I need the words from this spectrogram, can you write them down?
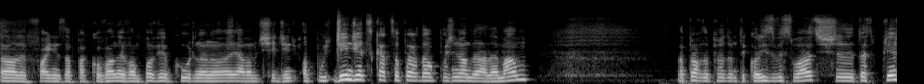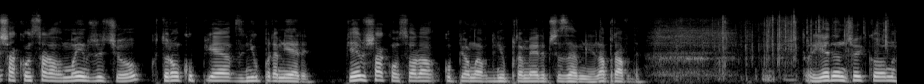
Ale fajnie zapakowane, wam powiem, kurna, no ja mam dzisiaj dzień, dzień dziecka, co prawda opóźniony, ale mam. Naprawdę przyszedłem tylko list wysłać. To jest pierwsza konsola w moim życiu, którą kupię w dniu premiery. Pierwsza konsola kupiona w dniu premiery przeze mnie, naprawdę. To jeden Joy-Con.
